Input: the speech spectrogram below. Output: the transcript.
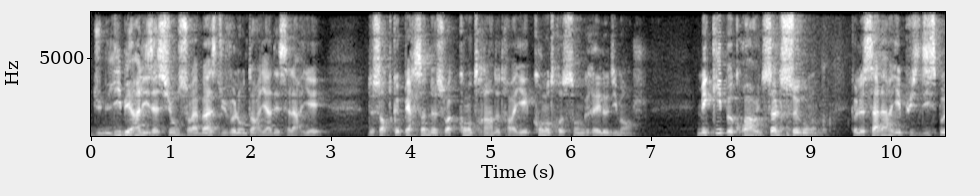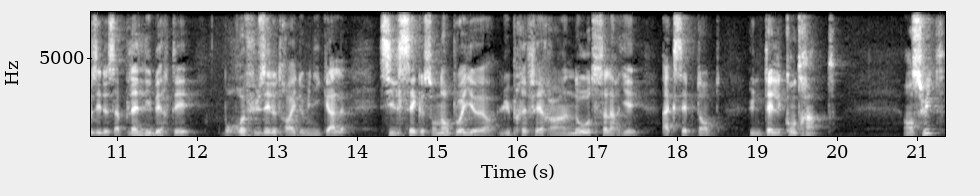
d'une libéralisation sur la base du volontariat des salariés, de sorte que personne ne soit contraint de travailler contre son gré le dimanche. Mais qui peut croire une seule seconde que le salarié puisse disposer de sa pleine liberté pour refuser le travail dominical s'il sait que son employeur lui préférera un autre salarié acceptant une telle contrainte? Ensuite,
